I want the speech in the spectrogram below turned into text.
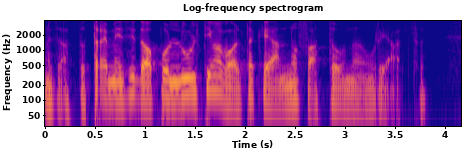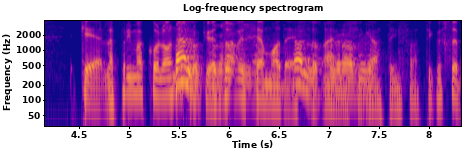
Esatto, tre mesi dopo l'ultima volta che hanno fatto una- un rialzo. Che è la prima colonna Bello proprio dove grafico, siamo adesso. È una grafico. figata, infatti. Questo è, è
